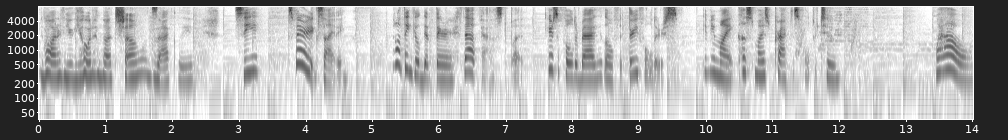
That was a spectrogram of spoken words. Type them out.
Modern Yu-Gi-Oh! in a nutshell, exactly. See? It's very exciting. I don't think you'll get there that fast, but here's a folder bag that'll fit three folders. Give you my customized practice folder too. Wow!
